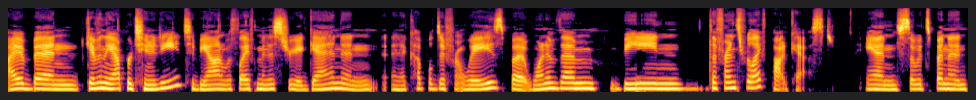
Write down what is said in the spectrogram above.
I have been given the opportunity to be on with Life Ministry again and in a couple different ways, but one of them being the Friends for Life podcast. And so it's been a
